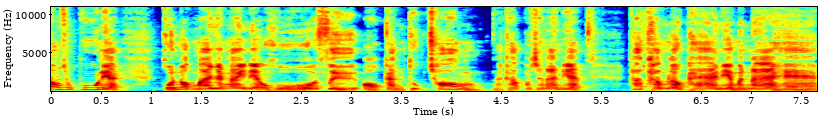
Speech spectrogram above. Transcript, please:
น้องชมพู่เนี่ยผลออกมายังไงเนี่ยโอ้โหสื่อออกกันทุกช่องนะครับเพราะฉะนั้นเนี่ยถ้าทำแล้วแพ้เนี่ยมันน่าแหก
